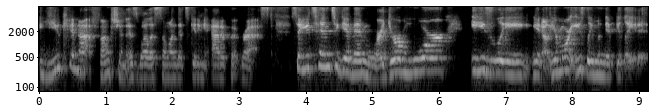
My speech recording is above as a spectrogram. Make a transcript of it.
you cannot function as well as someone that's getting adequate rest. So you tend to give in more. You're more easily, you know, you're more easily manipulated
